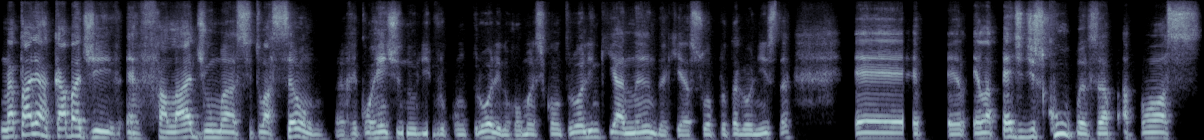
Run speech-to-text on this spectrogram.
Natália acaba de é, falar de uma situação recorrente no livro Controle, no romance Controle, em que a Nanda, que é a sua protagonista, é, é ela pede desculpas após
